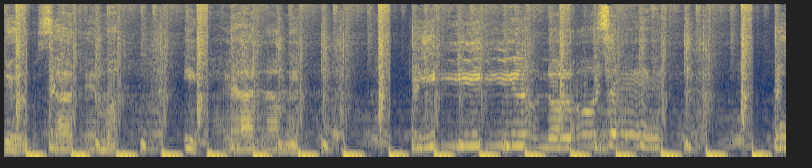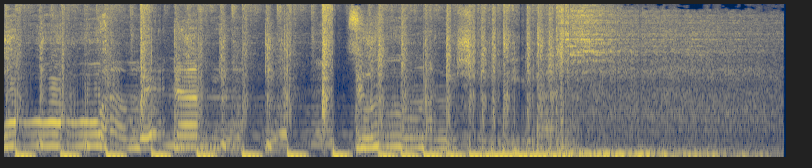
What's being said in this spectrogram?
Yerusalema ikayalami ilondoloze, uhambe nami Zuri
